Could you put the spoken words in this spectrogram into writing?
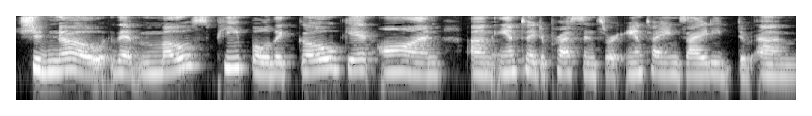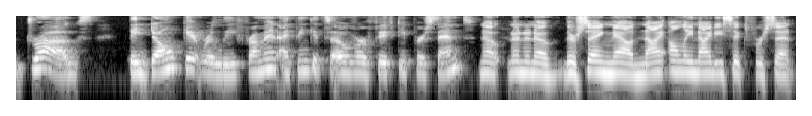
should know that most people that go get on um, antidepressants or anti-anxiety um, drugs they don't get relief from it. I think it's over 50% no no no no. They're saying now ni- only 96%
